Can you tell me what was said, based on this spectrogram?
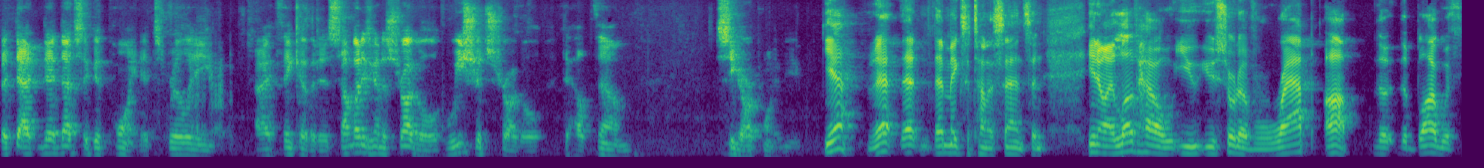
but that, that that's a good point. It's really, I think of it as somebody's going to struggle. We should struggle to help them see our point of view. Yeah, that that that makes a ton of sense, and you know, I love how you you sort of wrap up the the blog with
